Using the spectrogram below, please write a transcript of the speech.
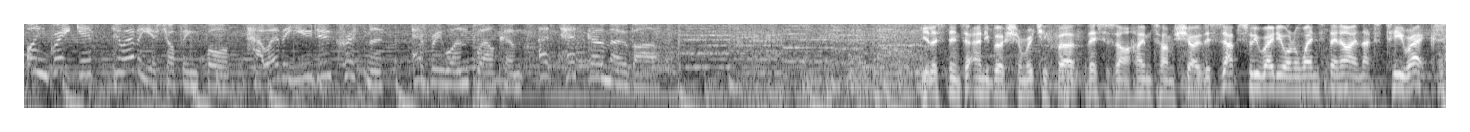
Find great gifts whoever you're shopping for. However you do Christmas, everyone's welcome at Tesco Mobile. You're listening to andy bush and richie firth this is our home time show this is absolutely radio on a wednesday night and that's t-rex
